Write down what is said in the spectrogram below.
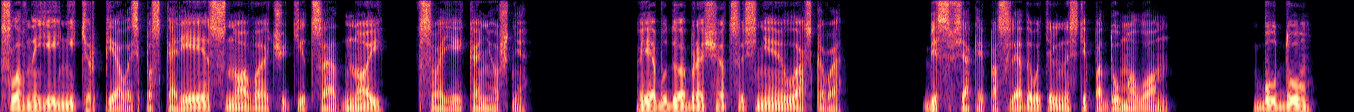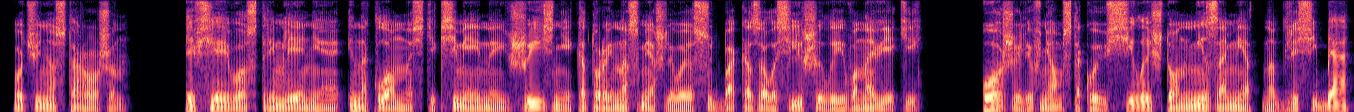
словно ей не терпелось поскорее снова очутиться одной в своей конюшне. Я буду обращаться с нею ласково. Без всякой последовательности подумал он. Буду очень осторожен. И все его стремления и наклонности к семейной жизни, которой насмешливая судьба, казалось, лишила его навеки, ожили в нем с такой силой, что он незаметно для себя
